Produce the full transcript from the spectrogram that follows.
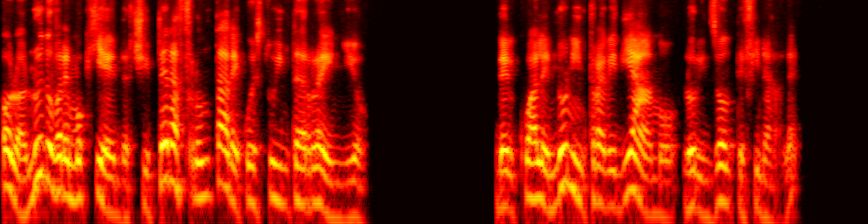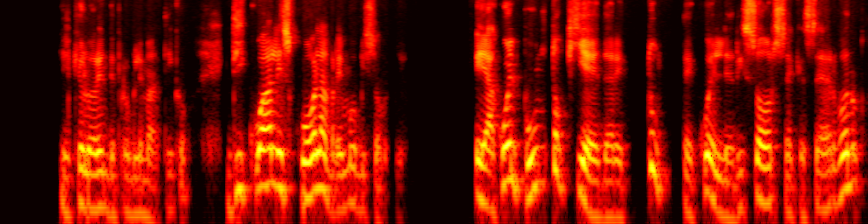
Allora, noi dovremmo chiederci, per affrontare questo interregno del quale non intravediamo l'orizzonte finale, il che lo rende problematico, di quale scuola avremmo bisogno. E a quel punto chiedere tutte quelle risorse che servono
